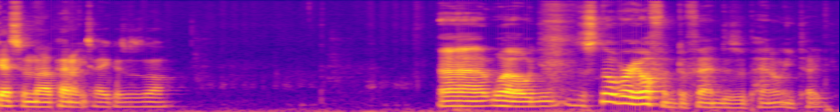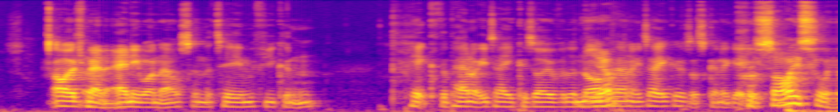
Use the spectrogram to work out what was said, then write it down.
Get some uh, penalty takers as well. Uh, well, you, it's not very often defenders are penalty takers. Oh, I just meant Um, anyone else in the team. If you can pick the penalty takers over the non-penalty takers, that's going to get you. Precisely.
